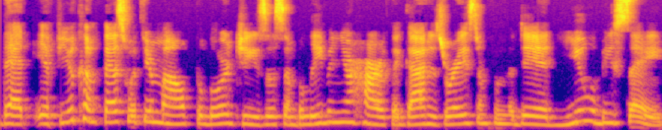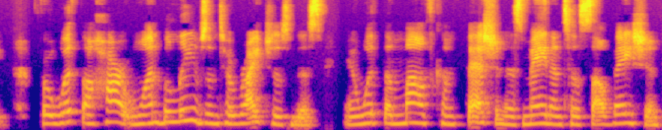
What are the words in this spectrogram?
that if you confess with your mouth the Lord Jesus and believe in your heart that God has raised him from the dead, you will be saved. For with the heart one believes unto righteousness, and with the mouth confession is made unto salvation.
